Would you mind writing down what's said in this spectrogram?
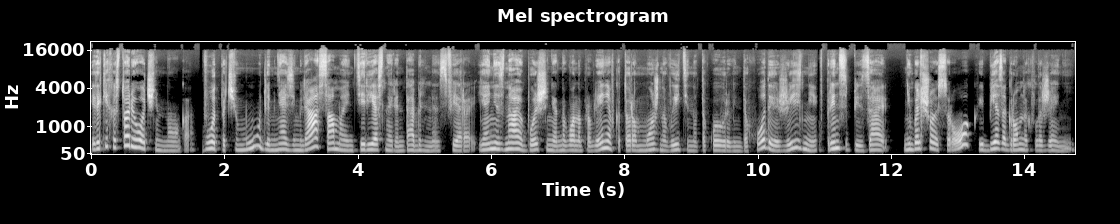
И таких историй очень много. Вот почему для меня Земля самая интересная, рентабельная сфера. Я не знаю больше ни одного направления, в котором можно выйти на такой уровень дохода и жизни, в принципе, за небольшой срок и без огромных вложений.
